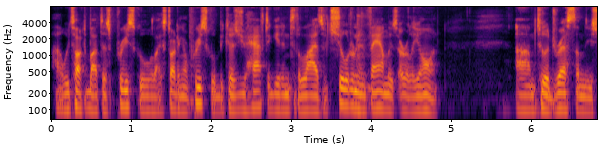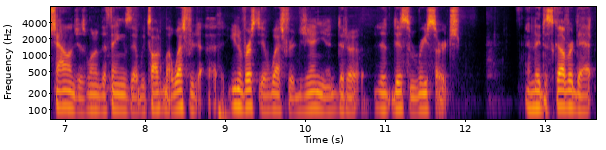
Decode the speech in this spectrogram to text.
uh, we talked about this preschool, like starting a preschool, because you have to get into the lives of children and families early on um, to address some of these challenges. One of the things that we talked about, West Vir- uh, University of West Virginia did a did some research, and they discovered that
